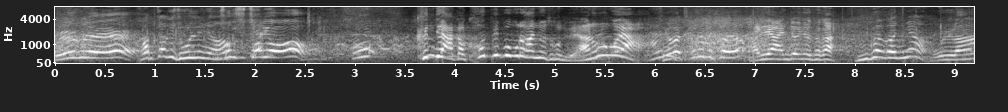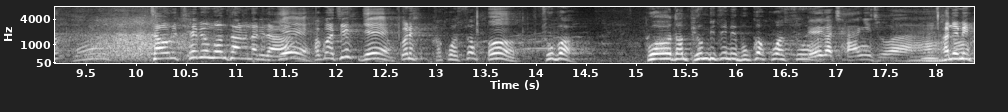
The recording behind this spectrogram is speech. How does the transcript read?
왜 그래? 갑자기 졸리냐? 정신 차려. 근데 아까 커피 뽑으러 간 녀석은 왜 안 오는 거야? 제가 찾아볼까요? 자리에 앉아 이 녀석아. 누가 갔냐? 몰라? 자 오늘 체병 검사하는 날이다. 예. 갖고 왔지? 예. 꺼내. 갖고 왔어? 어. 줘봐. 와, 난 변비 때문에 못 갖고 왔어. 내가 장이 좋아. 한여민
